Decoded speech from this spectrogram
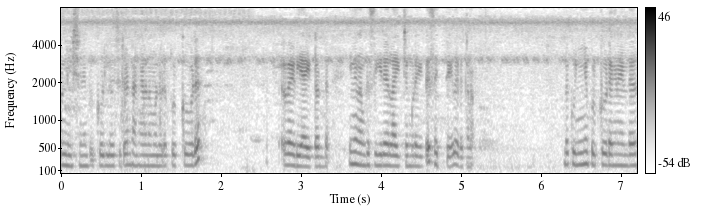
ഉണ്ണീഷനെ പുക്കൂടിൽ വെച്ചിട്ടുണ്ട്. അങ്ങനെ നമ്മുടെ പുക്കൂട് റെഡി ആയിട്ടുണ്ട്. ഇനി നമുക്ക് സീരിയൽ ഐറ്റം കൂടെ ആയിട്ട് സെറ്റ് ചെയ്ത് എടുക്കണം ഇത് കുഞ്ഞു പുൽക്കൂട് എങ്ങനെയുണ്ട്?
